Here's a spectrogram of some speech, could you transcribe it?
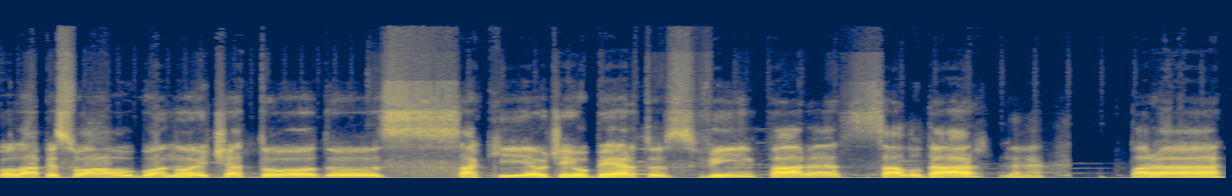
Olá pessoal, boa noite a todos. Aqui é o Jay Albertos. Vim para saludar, né? Para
